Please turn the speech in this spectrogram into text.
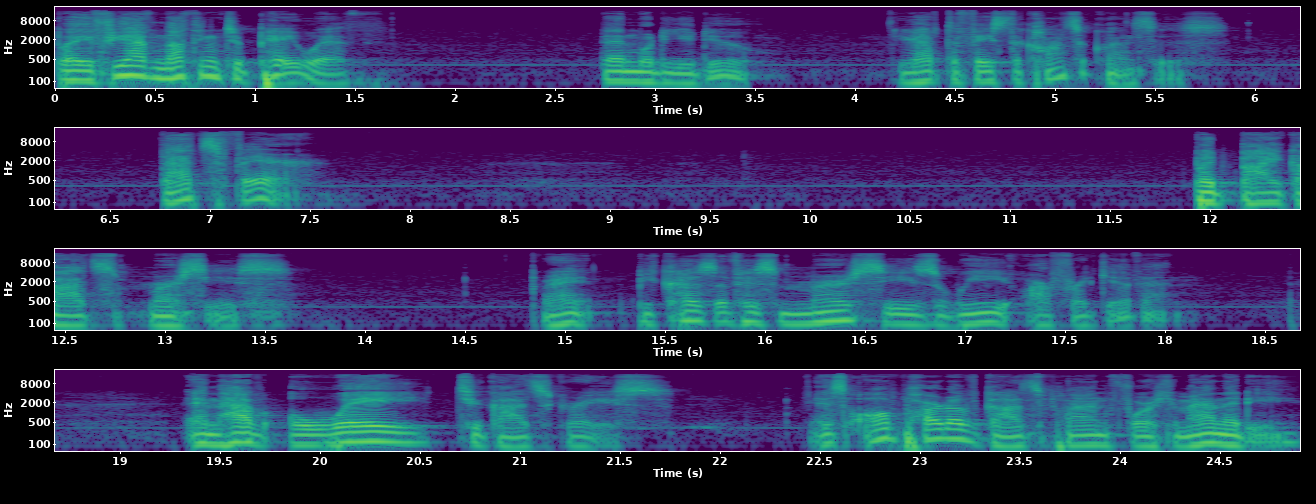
But if you have nothing to pay with, then what do you do? You have to face the consequences. That's fair. But by God's mercies, right? Because of his mercies, we are forgiven and have a way to God's grace. It's all part of God's plan for humanity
